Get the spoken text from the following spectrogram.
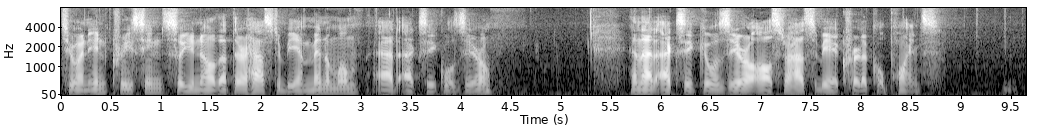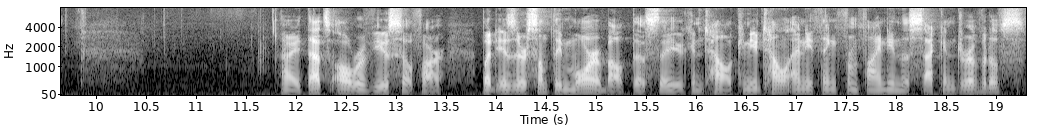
to an increasing, so you know that there has to be a minimum at x equals 0. And that x equals 0 also has to be a critical point. Alright, that's all review so far. But is there something more about this that you can tell? Can you tell anything from finding the second derivatives?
